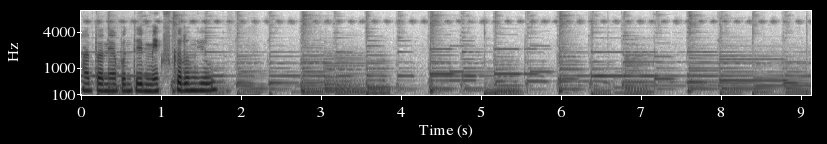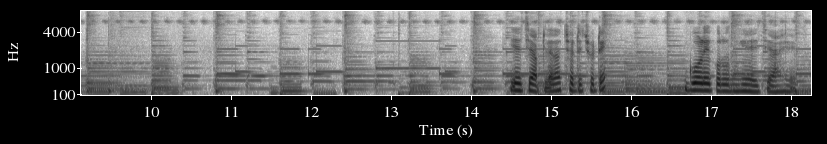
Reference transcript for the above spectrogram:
हाताने आपण ते मिक्स करून घेऊ. याचे आपल्याला छोटे छोटे गोळे करून घ्यायचे आहेत.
